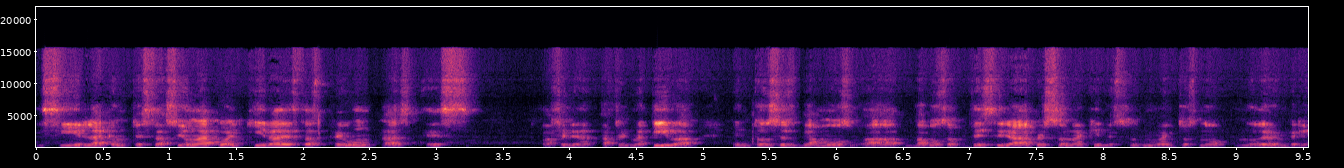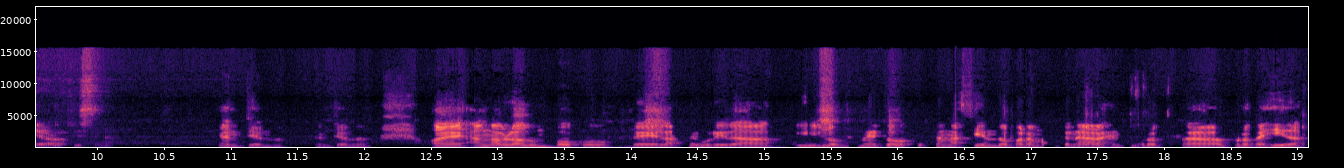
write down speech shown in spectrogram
Y si la contestación a cualquiera de estas preguntas es afirmativa, entonces vamos a, vamos a decir a la persona que en estos momentos no, no deben venir a la oficina. Entiendo, entiendo. Eh, han hablado un poco de la seguridad y los métodos que están haciendo para mantener a la gente pro, uh, protegida,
